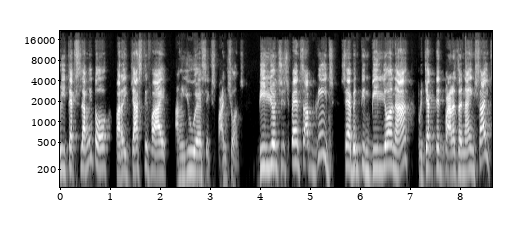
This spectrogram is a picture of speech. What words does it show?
pretext lang ito para i-justify ang US expansions. Billions spent sa upgrades, 17 billion ha, projected para sa 9 sites.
